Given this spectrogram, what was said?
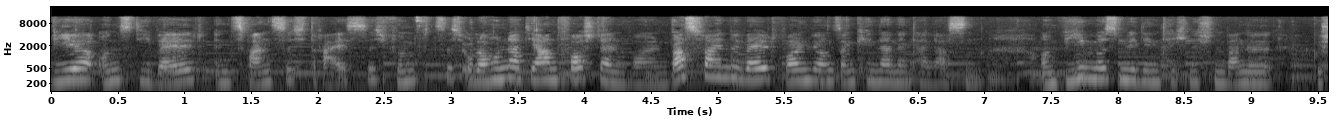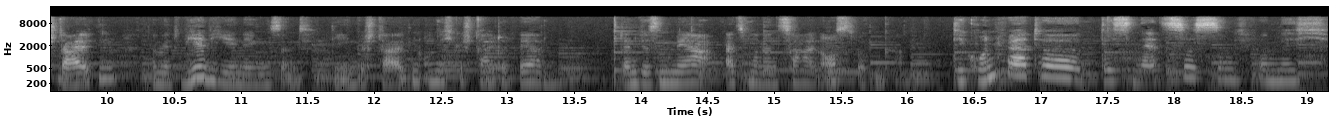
wir uns die Welt in 20, 30, 50 oder 100 Jahren vorstellen wollen. Was für eine Welt wollen wir unseren Kindern hinterlassen? Und wie müssen wir den technischen Wandel gestalten, damit wir diejenigen sind, die ihn gestalten und nicht gestaltet werden? Denn wir sind mehr, als man in Zahlen ausdrücken kann. Die Grundwerte des Netzes sind für mich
